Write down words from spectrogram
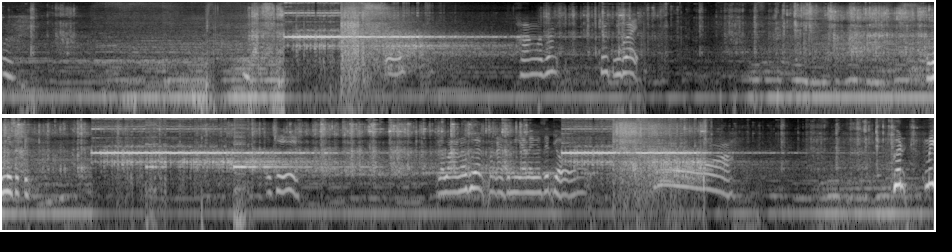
อืมโอ๊ยพังแล้วเพื่อนช่วยกูด้วยผมต้องมีสติ โอเค ระวังนะเพื่อน มันอาจจะมีอะไรมาเซ็ตหยอเพื่อน ไม่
